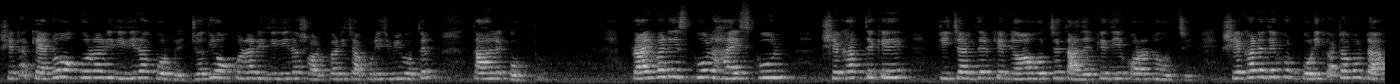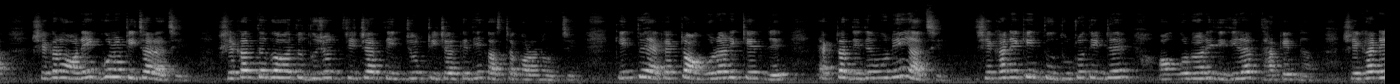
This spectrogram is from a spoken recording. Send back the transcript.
সেটা কেন অঙ্গনারী দিদিরা করবেন? যদি অঙ্গনারী দিদিরা সরকারি চাকরিজীবী হতেন, তাহলে করতো। প্রাইমারি স্কুল, হাই স্কুল, সেখান থেকে টিচারদেরকে নেওয়া হচ্ছে, তাদেরকে দিয়ে করানো হচ্ছে। সেখানে দেখুন, পরিকাঠামোটা, সেখানে অনেকগুলো টিচার আছে। সেখান থেকে হয়তো দুজন টিচার তিনজন টিচারকে দিয়ে কাজটা করানো হচ্ছে। কিন্তু এক একটা অঙ্গনওয়াড়ি কেন্দ্রে একটা দিদিমণিই আছে। সেখানে কিন্তু দুটো তিনটে অঙ্গনওয়াড়ি দিদিরা থাকেন না। সেখানে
